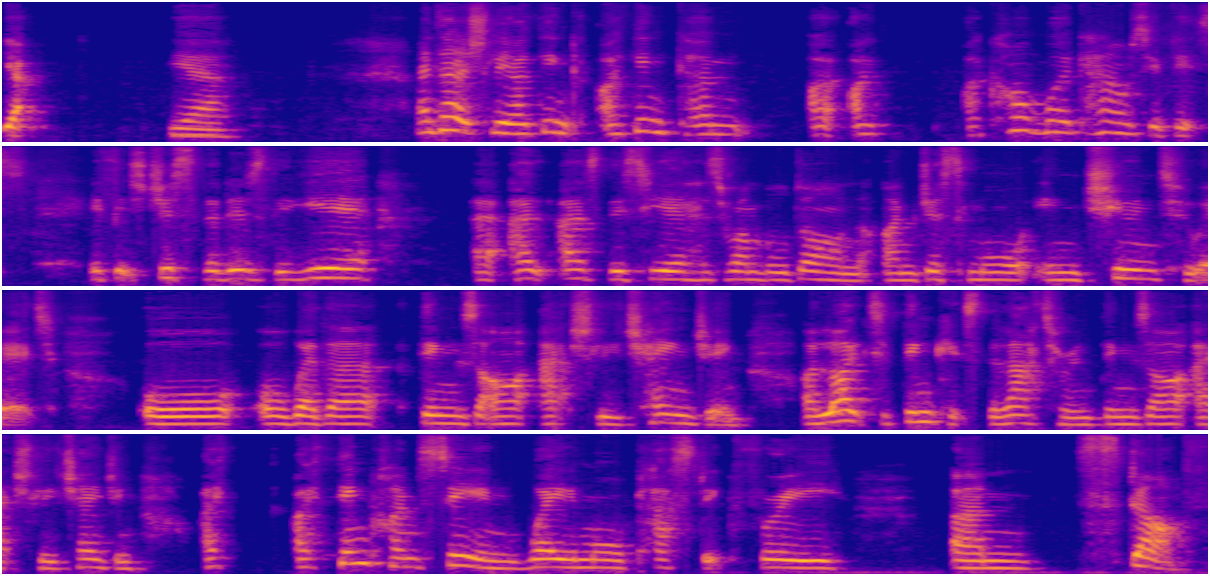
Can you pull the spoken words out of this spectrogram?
yeah yeah mm. and actually i think i think um I, I i can't work out if it's if it's just that as the year uh, as, this year has rumbled on i'm just more in tune to it or or whether things are actually changing. I like to think it's the latter and things are actually changing. I I think I'm seeing way more plastic free um, stuff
